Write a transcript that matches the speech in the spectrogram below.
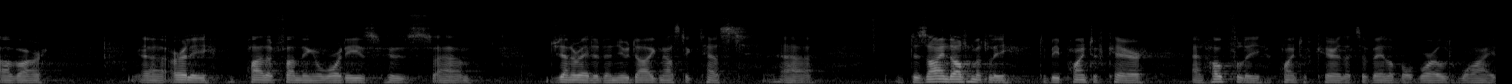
of our uh, early pilot funding awardees who's um, generated a new diagnostic test uh, designed ultimately to be point of care and hopefully point of care that's available worldwide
